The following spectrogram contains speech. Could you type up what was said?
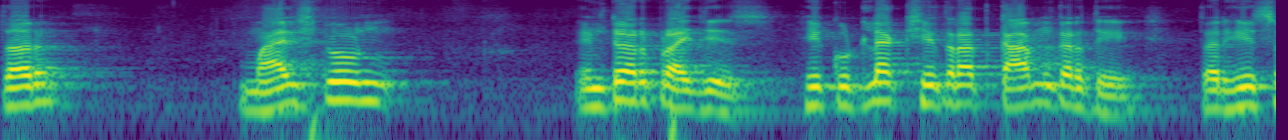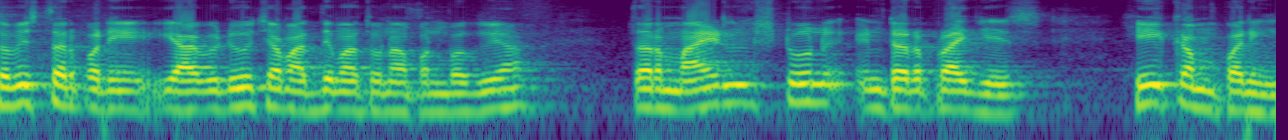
तर माइलस्टोन एंटरप्राइजेस ही कुठल्या क्षेत्रात काम करते तर ही सविस्तरपणे या व्हिडिओच्या माध्यमातून आपण बघूया. तर माइलस्टोन एंटरप्राइजेस ही कंपनी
